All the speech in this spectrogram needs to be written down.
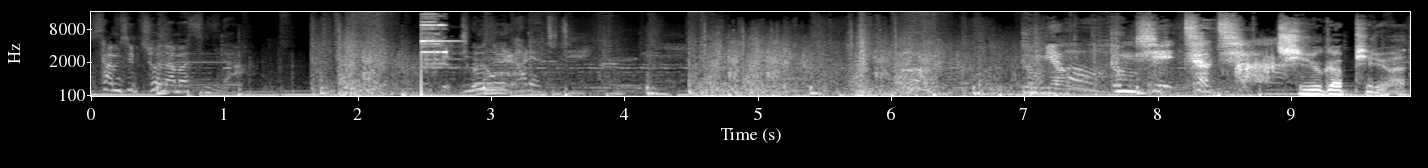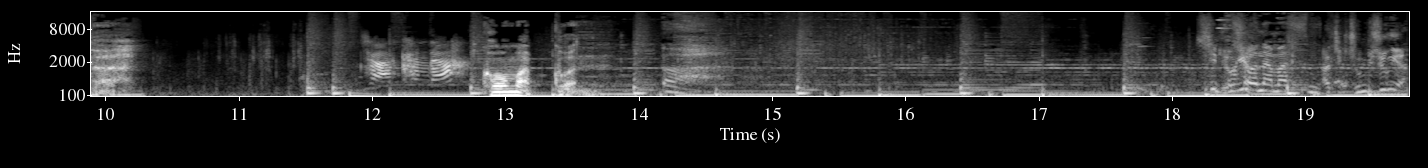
삼십 초 남았습니다. 이제 조용히. 해. 가려주지. 두명 동시 처치. 치유가 필요하다. 고맙군. 10초 남았습니다. 아직 준비 중이야.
